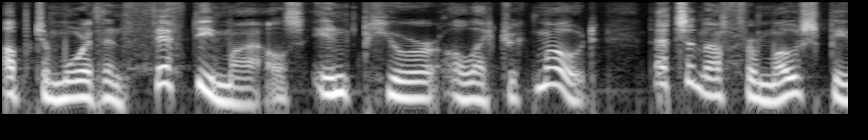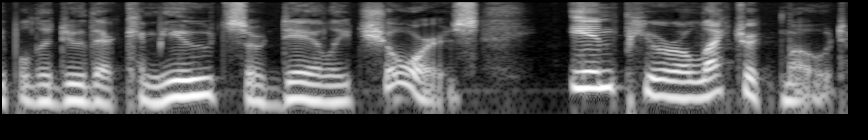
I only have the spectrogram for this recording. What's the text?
up to more than 50 miles in pure electric mode. That's enough for most people to do their commutes or daily chores in pure electric mode.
